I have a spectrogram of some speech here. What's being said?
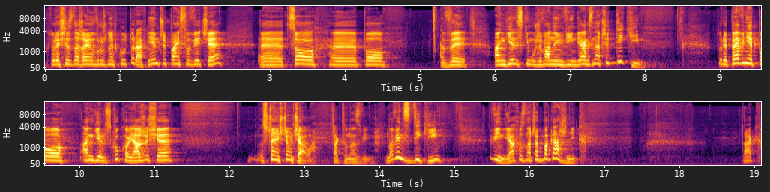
które się zdarzają w różnych kulturach. Nie wiem, czy Państwo wiecie, co e, po w angielskim używanym w Indiach znaczy dicky, który pewnie po angielsku kojarzy się z częścią ciała, tak to nazwijmy. No więc dicky w Indiach oznacza bagażnik. Tak?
